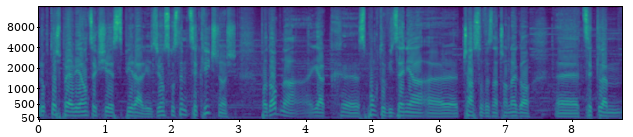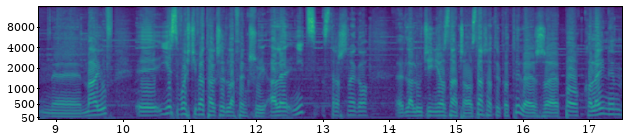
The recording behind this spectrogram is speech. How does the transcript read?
lub też pojawiających się spirali. W związku z tym cykliczność, podobna jak e, z punktu widzenia e, czasu wyznaczonego e, cyklem e, Majów, e, jest właściwa także dla Feng Shui, ale nic strasznego e, dla ludzi nie oznacza. Oznacza tylko tyle, że po kolejnym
